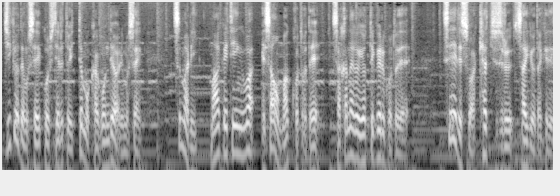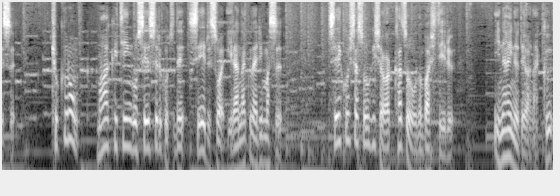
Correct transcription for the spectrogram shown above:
事業でも成功していると言っても過言ではありません。つまりマーケティングは餌をまくことで魚が寄ってくることでセールスはキャッチする作業だけです。極論マーケティングを制することでセールスはいらなくなります。成功した葬儀社は数を伸ばしている。いないのではなく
